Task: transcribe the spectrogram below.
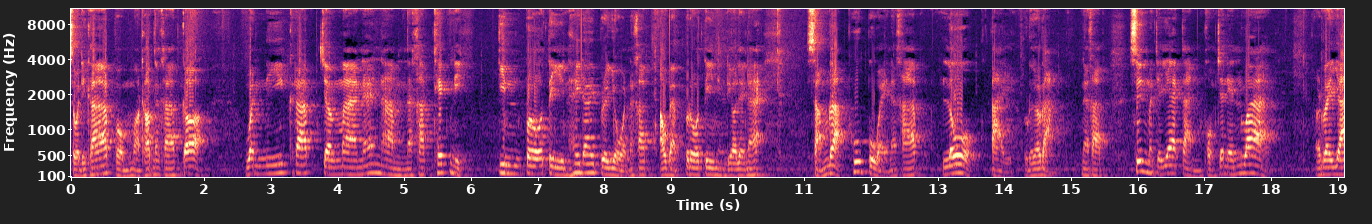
สวัสดีครับผมหมอท็อปนะครับก็วันนี้ครับจะมาแนะนำนะครับเทคนิคกินโปรตีนให้ได้ประโยชน์นะครับ เอาแบบโปรตีนอย่างเดียวเลยนะสำหรับผู้ป่วยนะครับโรคไตเรื้อรังนะครับ ซึ่งมันจะแยกกันผมจะเน้นว่าระยะ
